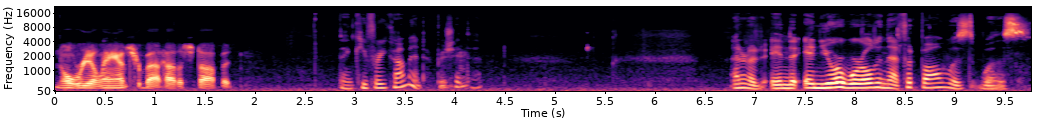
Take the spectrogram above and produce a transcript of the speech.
no real answer about how to stop it. Thank you for your comment. I appreciate that. I don't know. In the, in your world, in that football, was was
